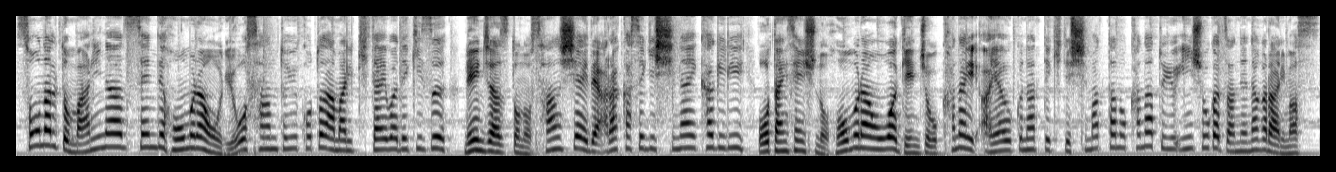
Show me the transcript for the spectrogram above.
そうなるとマリナーズ戦でホームランを量産ということはあまり期待はできず、レンジャーズとの3試合で荒稼ぎしない限り、大谷選手のホームラン王は現状かなり危うくなってきてしまったのかなという印象が残念ながらあります。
